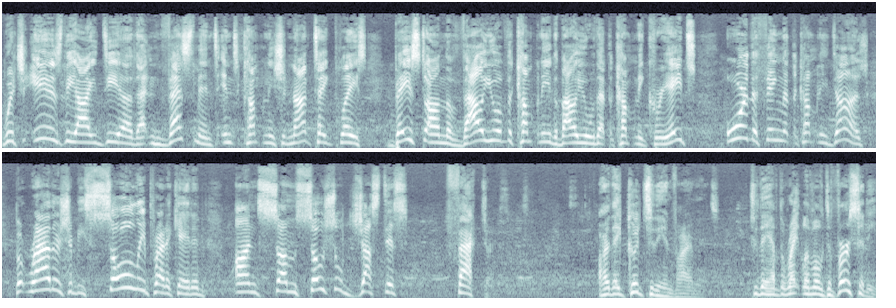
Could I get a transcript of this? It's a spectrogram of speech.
which is the idea that investment into companies should not take place based on the value of the company, the value that the company creates, or the thing that the company does, but rather should be solely predicated on some social justice factor. Are they good to the environment? Do they have the right level of diversity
